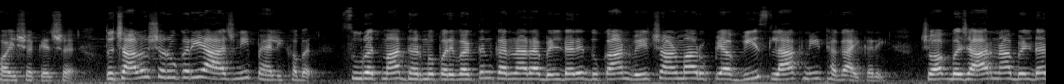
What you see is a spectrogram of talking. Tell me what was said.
હોઈ શકે છે. તો ચાલો શરૂ કરીએ આજની પહેલી ખબર. સુરતમાં ધર્મ પરિવર્તન કરનારા બિલ્ડરે દુકાન વેચાણમાં રૂપિયા વીસ લાખની ઠગાઈ કરી. ચોક બજારના બિલ્ડર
